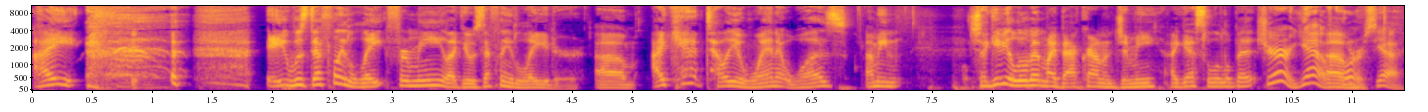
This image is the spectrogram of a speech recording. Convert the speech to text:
I it was definitely late for me. Like it was definitely later. Um, I can't tell you when it was. I mean, should I give you a little bit of my background on Jimmy? I guess a little bit. Sure, yeah, of Um, course, yeah.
